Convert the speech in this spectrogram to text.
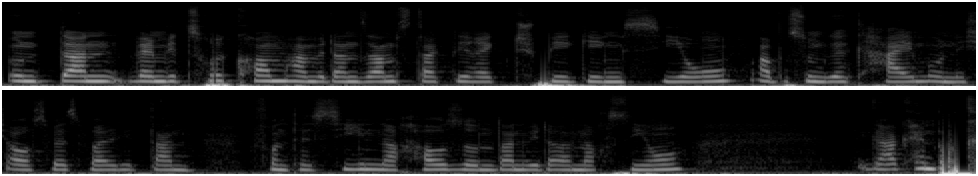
und dann, wenn wir zurückkommen, haben wir dann Samstag direkt Spiel gegen Sion, aber zum Glück heim und nicht auswärts, weil dann von Tessin nach Hause und dann wieder nach Sion. Gar kein Bock.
